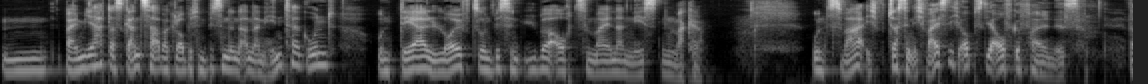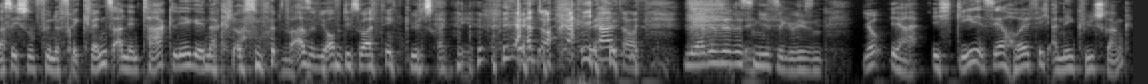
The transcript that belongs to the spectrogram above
Mhm, bei mir hat das Ganze aber, glaube ich, ein bisschen einen anderen Hintergrund und der läuft so ein bisschen über auch zu meiner nächsten Macke. Und zwar, ich, Justin, ich weiß nicht, ob es dir aufgefallen ist, was ich so für eine Frequenz an den Tag lege in der Klausurenphase, wie oft ich so an den Kühlschrank gehe. ja, doch, ja, doch. Ja, das wäre das nächste gewesen. Jo. Ja, ich gehe sehr häufig an den Kühlschrank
